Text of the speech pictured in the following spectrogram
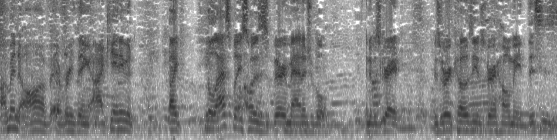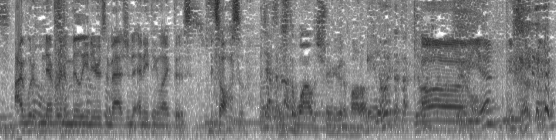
I'm in awe of everything. I can't even like the last place was very manageable and it was great. It was very cozy, it was very homey. This is I would have never in a million years imagined anything like this. It's awesome.夫. Is this the wildest stream you've been a part of? Oh yeah, it's up there.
